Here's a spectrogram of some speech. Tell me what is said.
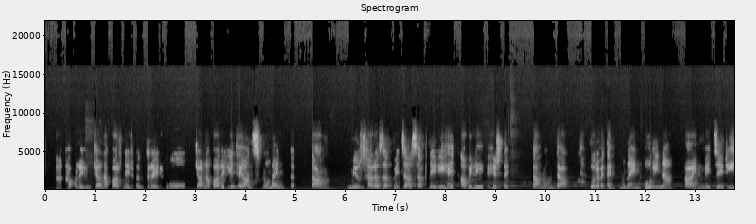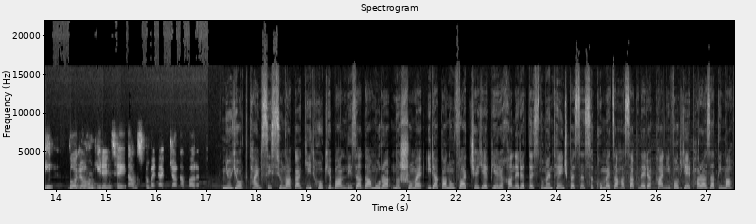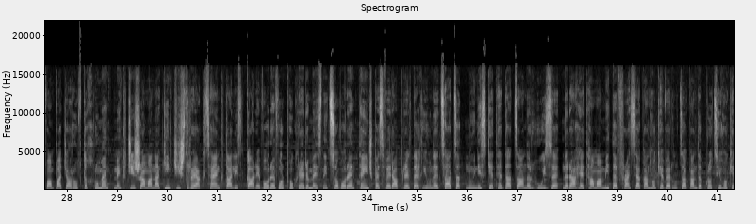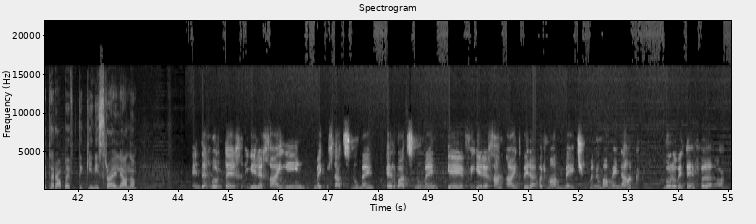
ապրելու ճանապարհներ ընտրելու ճանապարհը եթե անցնում են տան մյուս հարազատ մեծահասակների հետ ավելի հեշտ է տանում դա որովհետև ունեն օրինակ այն մեծերի, որոնք իրենց հետ անցնում են այդ ճանապարհը։ New York Times-ի սյունակագիր հոկեբան Լիզա Դամուրը նշում է. իրականում ված չէ, երբ երեխաները տեսնում են, թե ինչպես են սգում մեծահասակները, քանի որ երբ հարազատի մահվան պատճառով տխրում ենք, մենք ճիշտ ժամանակին ճիշտ ռեակցիա ենք տալիս։ Կարևոր է, որ փոքրերը մեզնից սովորեն, թե ինչպես վերապրել տեղի ունեցածը, նույնիսկ եթե դա ծանր հույզ է։ Նրա հետ համամիտ է ֆրանսիական հոգեվերլուծական դպրոցի հոգեթերապևտ Տիկին Իսրայելյանը այնտեղ որտեղ երեխային մեկուսացնում են, հերվածնում են եւ երեխան այդ վերաբերման մեջ մնում ամենակ, որովհետեւ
